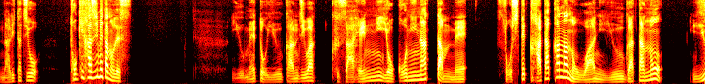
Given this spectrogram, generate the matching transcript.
成り立ちを解き始めたのです。夢という漢字は草辺に横になった目。そしてカタカナの輪に夕方の夕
